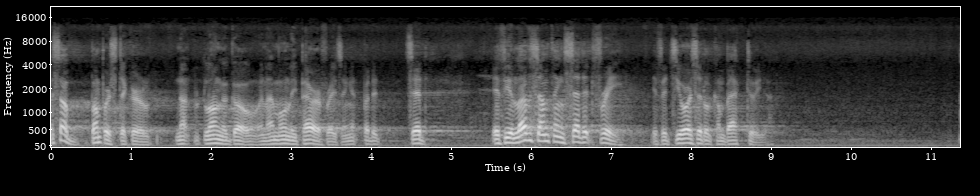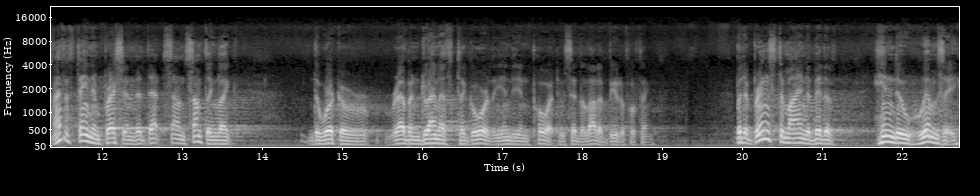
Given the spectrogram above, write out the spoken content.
I saw a bumper sticker not long ago, and I'm only paraphrasing it, but it said, If you love something, set it free. If it's yours, it'll come back to you. I have a faint impression that that sounds something like the work of Rabindranath Tagore, the Indian poet, who said a lot of beautiful things. But it brings to mind a bit of Hindu whimsy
